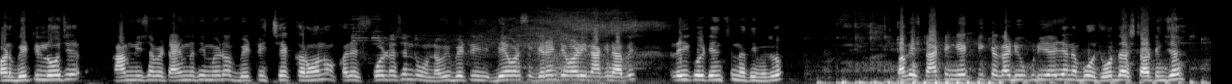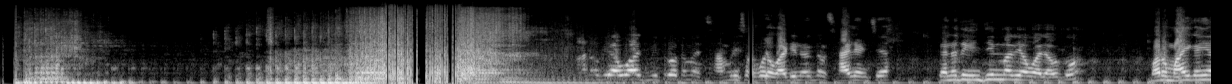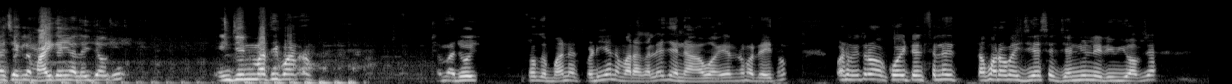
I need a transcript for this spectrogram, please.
પણ બેટરી લો છે, કામની હિસાબે ટાઈમ નથી મળ્યો. બેટરી ચેક કરવાનો, કદાચ ફોલ્ટ હશે ને તો હું નવી બેટરી બે વર્ષની ગેરંટીવાળી નાખીને આપીશ. એટલે એ કોઈ ટેન્શન નથી મિત્રો. બાકી સ્ટાર્ટિંગ એક કિક ગાડી ઉપડી જાય છે અને બહુ જોરદાર સ્ટાર્ટિંગ છે આનો બી અવાજ મિત્રો, તમે સાંભળી શકો છો, ગાડીનો એકદમ સાયલેન્ટ છે. કે નથી ઇન્જિનમાંથી અવાજ આવતો. મારો માઇક અહીંયા છે, એટલે માઇક અહીંયા લઈ જાઉં છું. ઇન્જિનમાંથી પણ, તમે જોઈ છો કે બને જ પડીએ ને, મારા ગલે છે ને, આવા એર નો રહી તો. પણ મિત્રો, કોઈ ટેન્શન નથી. તમારો ભાઈ જે છે જેન્યુઅલી રિવ્યૂ આપશે.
